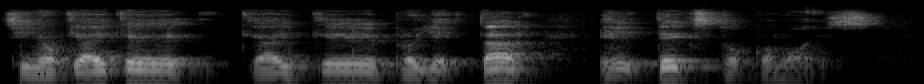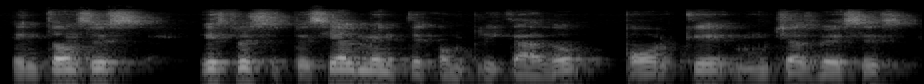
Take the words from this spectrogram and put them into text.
sino que hay que, que hay que proyectar el texto como es. Entonces, esto es especialmente complicado porque muchas veces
